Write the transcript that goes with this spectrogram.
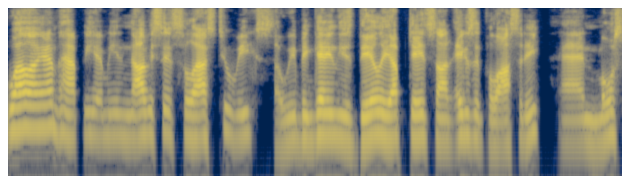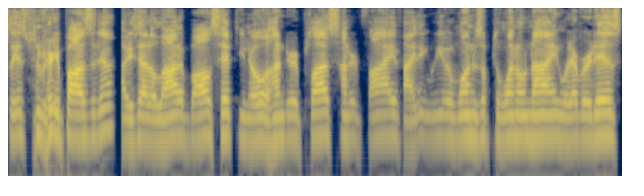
Well, I am happy. I mean, obviously, it's the last two weeks. Uh, we've been getting these daily updates on exit velocity, and mostly it's been very positive. Uh, he's had a lot of balls hit, you know, 100 plus, 105. I think we even one was up to 109, whatever it is.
